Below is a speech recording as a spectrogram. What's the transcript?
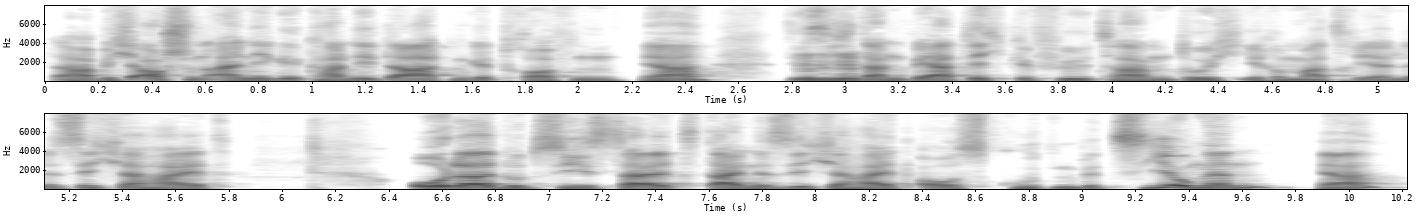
Da habe ich auch schon einige Kandidaten getroffen, ja, die mhm. sich dann wertig gefühlt haben durch ihre materielle Sicherheit. Oder du ziehst halt deine Sicherheit aus guten Beziehungen, ja,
